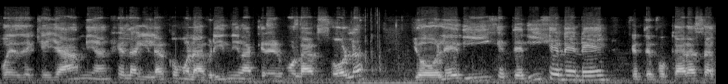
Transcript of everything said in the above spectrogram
Pues de que ya mi Ángela Aguilar, como la Britney, va a querer volar sola. Yo le dije, te dije, nene, que te enfocaras a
